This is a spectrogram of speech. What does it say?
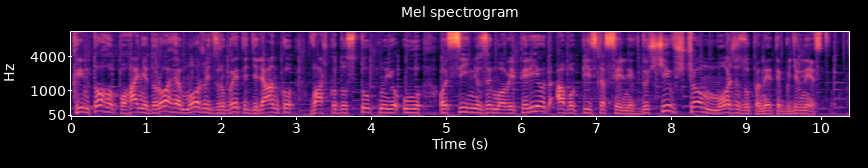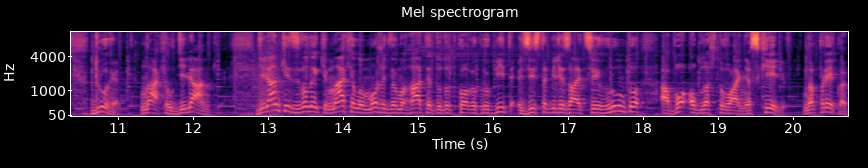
Крім того, погані дороги можуть зробити ділянку важкодоступною у осінньо-зимовий період або після сильних дощів, що може зупинити будівництво. Друге нахил ділянки. Ділянки з великим нахилом можуть вимагати додаткових робіт зі стабілізації ґрунту або облаштування схилів. Наприклад,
